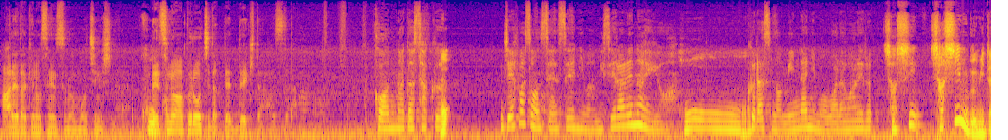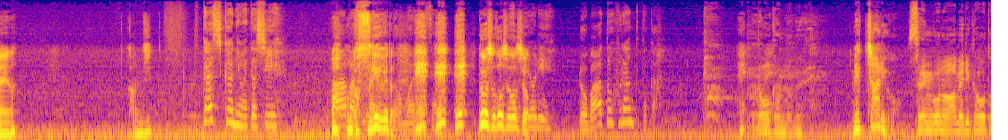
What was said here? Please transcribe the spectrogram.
あれだけのセンスの持ち主なこうか。ら別のアプローチだってできたはずだ。こんなダ作お。ジェファソン先生には見せられないよ。ほうクラスのみんなにも笑われる。写真写真部みたいな？感じ？確かに私あなんかすげえ増えた。えええどうしようどうしようどうしようロバート・フランクとか。同感だね。めっちゃあるよ。戦後のアメリカを捉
